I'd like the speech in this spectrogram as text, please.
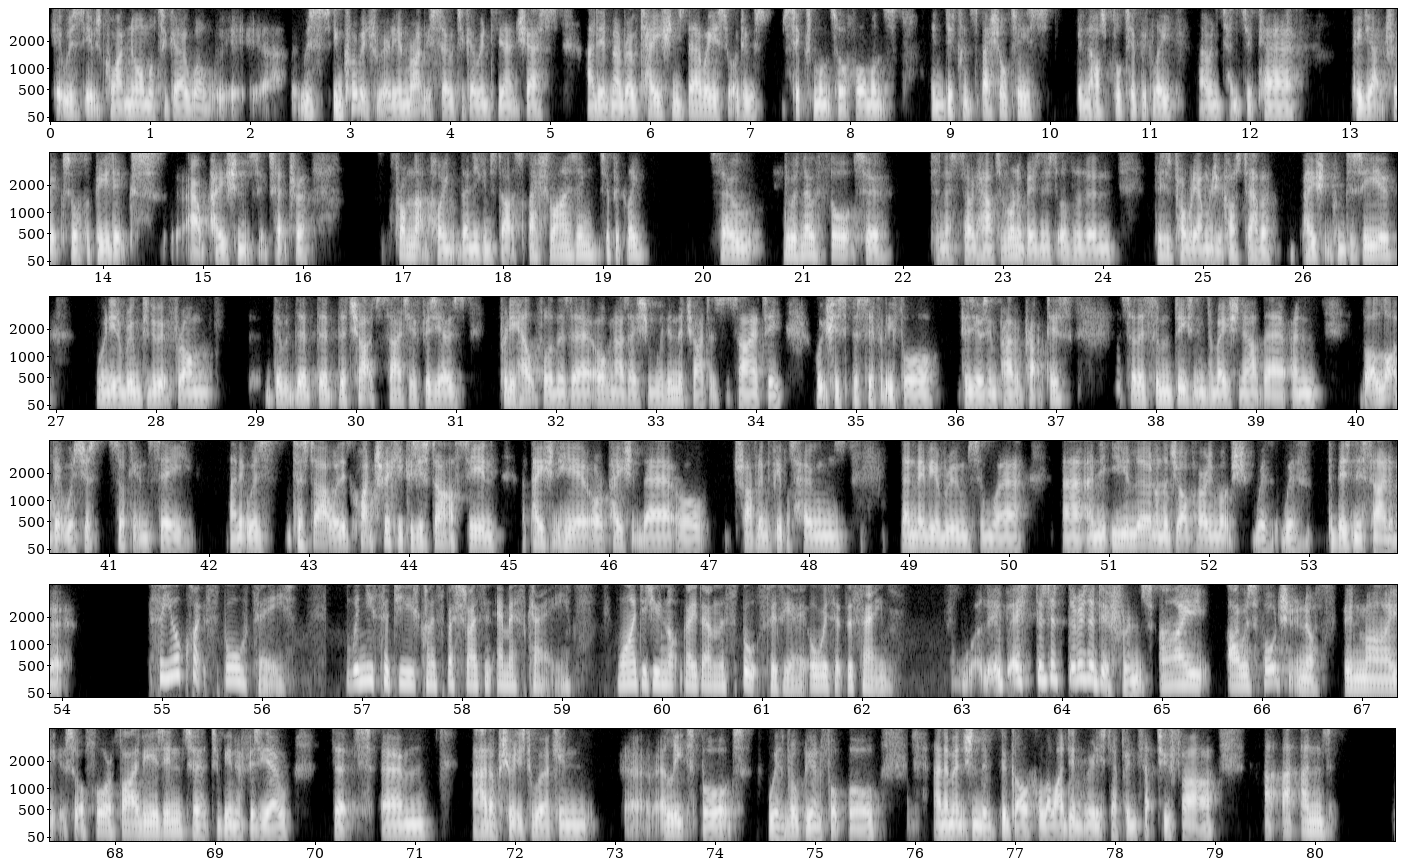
it was it was quite normal to go. Well, it was encouraged really, and rightly so, to go into the NHS. I did my rotations there, where you sort of do six months or four months in different specialties in the hospital, typically uh, intensive care, pediatrics, orthopedics, outpatients, etc. From that point, then you can start specialising typically. So there was no thought to to necessarily how to run a business other than this is probably how much it costs to have a patient come to see you. We need a room to do it from. The the the, the Chartered Society of Physios pretty helpful. And there's an organization within the Chartered Society which is specifically for physios in private practice. So there's some decent information out there. And but a lot of it was just suck it and see. And it was to start with, it's quite tricky because you start off seeing a patient here or a patient there or traveling to people's homes, then maybe a room somewhere. Uh, and you learn on the job very much with with the business side of it. So you're quite sporty. When you said you kind of specialize in MSK, why did you not go down the sports physio, or is it the same? Well, there's a, there is a difference. I I was fortunate enough in my sort of four or five years into to being a physio that um, I had opportunities to work in uh, elite sport with rugby and football, and I mentioned the, the golf, although I didn't really step into that too far. I, and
